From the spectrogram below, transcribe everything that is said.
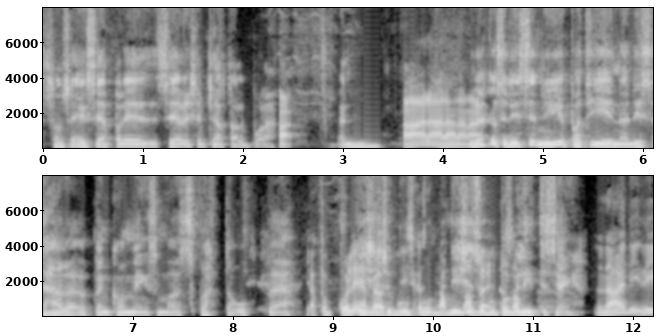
sånn som jeg ser på det, ser ikke flertallet på det. Nei. Men Nei, nei, nei. nei, det virker som disse nye partiene, disse her up and coming som har spretter opp eh, Ja, De er problemet ikke så gode på, gode på å belite seg. Nei, de, de,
